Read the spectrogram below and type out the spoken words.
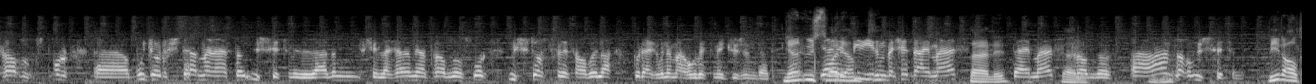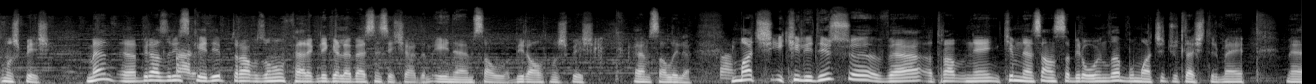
Trabzonspor bu görüşdə mən hətta üst seçimi edərdim, fikirləşərəm. Yəni Trabzonspor 3-4 hesabı ilə bu rəqibini məğlub etmək gücündədir. Yəni üst yəni, variantı 1.25-ə dəyməz. Bəli. Dəyməz Bəli. Trabzonspor. Ancaq üst seçimi. 1.65. Mən ə, biraz risk Bəli. edib Trabzonun fərqli qələbəsini seçərdim eyni əmsalla 1.65 əmsalı ilə. Bəli. Maç ikilidir ə, və Trab nə kimlənsə hansısa bir oyunla bu maçı cütləşdirməyə ə,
